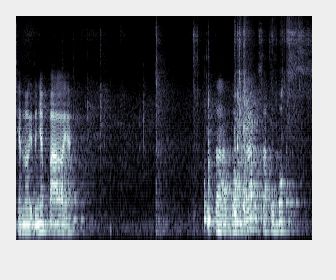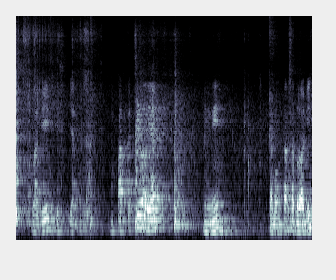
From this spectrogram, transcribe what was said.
channel itunya PAL ya kita bongkar satu box lagi yang empat kecil ya. Nah ini kita bongkar satu lagi.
